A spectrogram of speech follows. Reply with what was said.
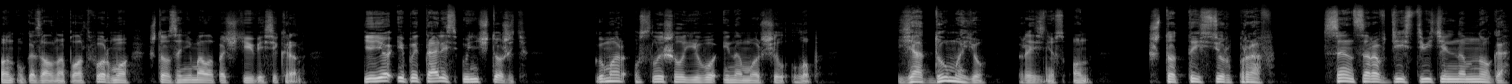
Он указал на платформу, что занимала почти весь экран. «Ее и пытались уничтожить». Гумар услышал его и наморщил лоб. «Я думаю», — произнес он, — «что ты сюрправ. Сенсоров действительно много.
